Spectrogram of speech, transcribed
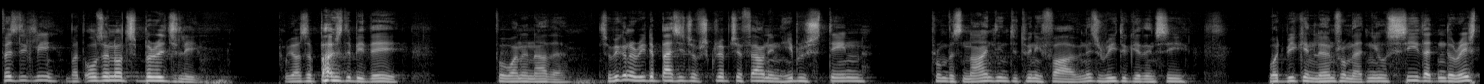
Physically, but also not spiritually. We are supposed to be there for one another. So we're going to read a passage of scripture found in Hebrews 10 from verse 19 to 25. And let's read together and see what we can learn from that. And you'll see that in the rest,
